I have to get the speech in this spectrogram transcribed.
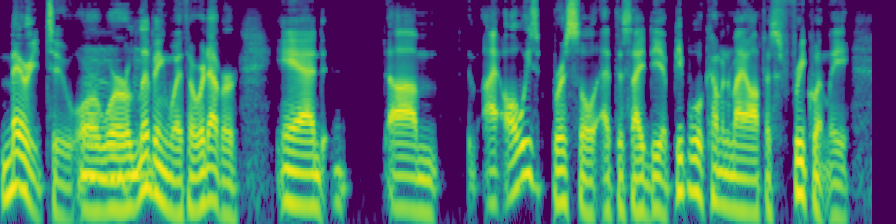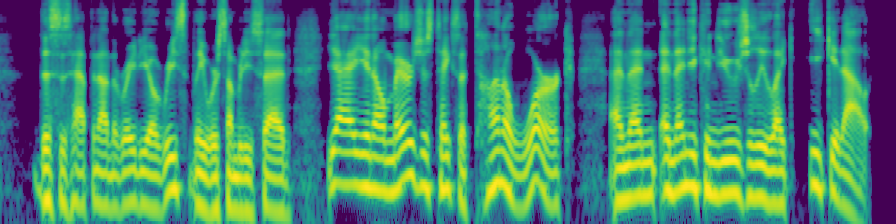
married to or we're Mm-hmm. living with or whatever. And um, I always bristle at this idea. People will come into my office frequently. This has happened on the radio recently where somebody said, "Yeah, you know, marriage just takes a ton of work and then and then you can usually like eke it out."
